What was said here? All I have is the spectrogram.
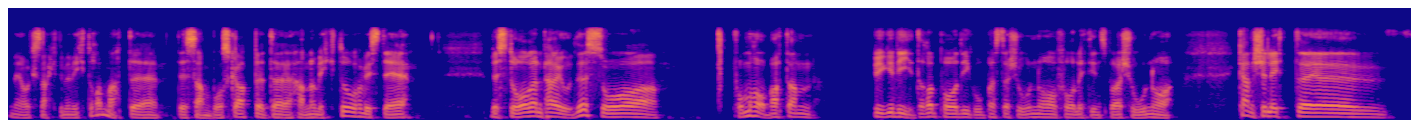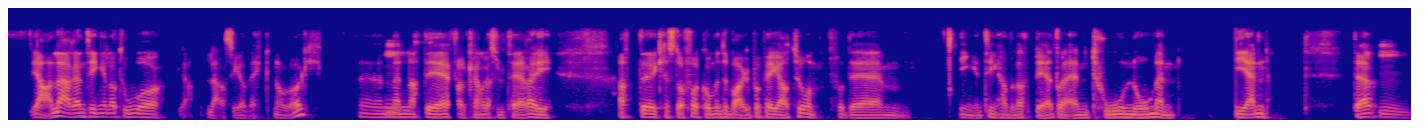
vi også snakket med Viktor om, at uh, det samboerskapet til han og Viktor, hvis det består en periode, så får vi håpe at han bygger videre på de gode prestasjonene og får litt inspirasjon og kanskje litt uh, ja, lære en ting eller to og ja, lære sikkert vekk noe òg. Eh, mm. Men at det i hvert fall kan resultere i at Kristoffer eh, kommer tilbake på PGA-turen. For det um, ingenting hadde vært bedre enn to nordmenn igjen der. Mm.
